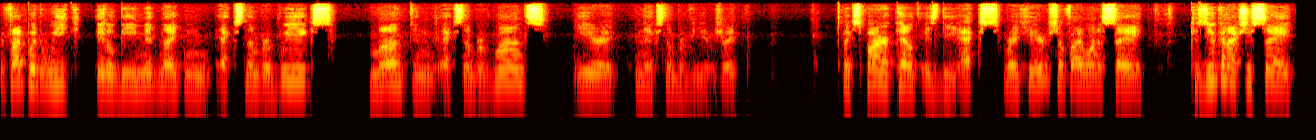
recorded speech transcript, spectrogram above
if I put week it'll be midnight in X number of weeks month in x number of months year in x number of years right? Expire count is the x right here. So if I want to say because you can actually say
